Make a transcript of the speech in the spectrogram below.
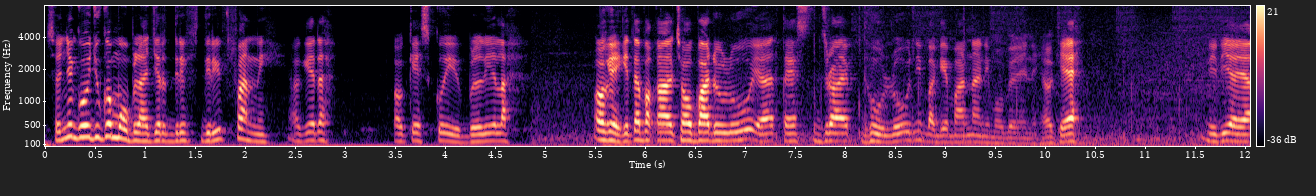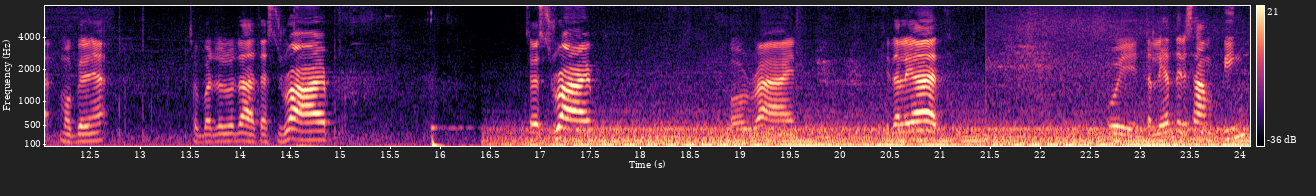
Soalnya gue juga mau belajar drift-driftan nih. Oke dah. Oke, skuy, belilah. Oke, kita bakal coba dulu ya, test drive dulu. Ini bagaimana nih mobil ini. Oke. Ini dia ya mobilnya. Coba dulu dah test drive. Test drive. Alright. Kita lihat. Wih, terlihat dari samping.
